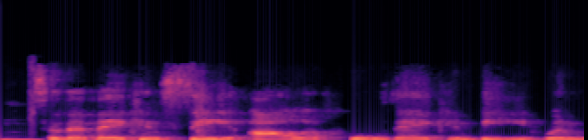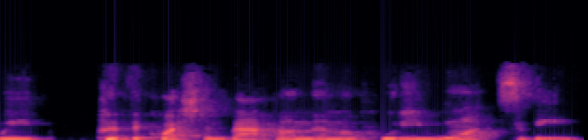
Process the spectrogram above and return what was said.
mm-hmm. so that they can see all of who they can be when we put the question back on them of who do you want to be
